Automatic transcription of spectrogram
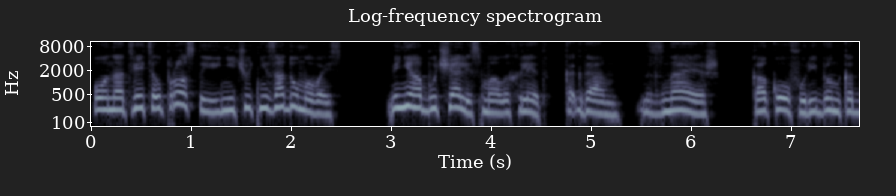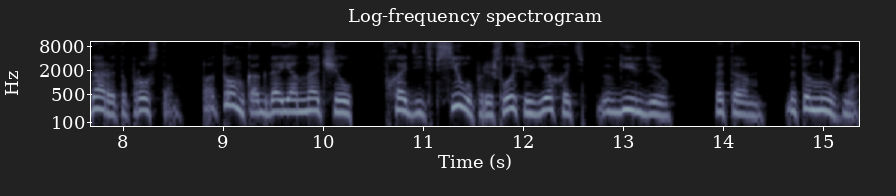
Он ответил просто и ничуть не задумываясь. Меня обучали с малых лет, когда знаешь, каков у ребенка дар, это просто. Потом, когда я начал входить в силу, пришлось уехать в гильдию. Это... это нужно.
